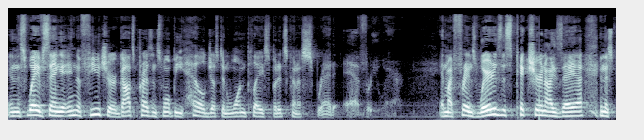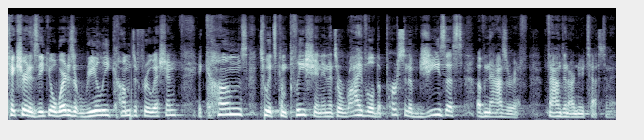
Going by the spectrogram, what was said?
in this way of saying that in the future, God's presence won't be held just in one place, but it's going to spread everywhere. And my friends, where does this picture in Isaiah and this picture in Ezekiel, where does it really come to fruition? It comes to its completion in its arrival, of the person of Jesus of Nazareth, found in our New Testament.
